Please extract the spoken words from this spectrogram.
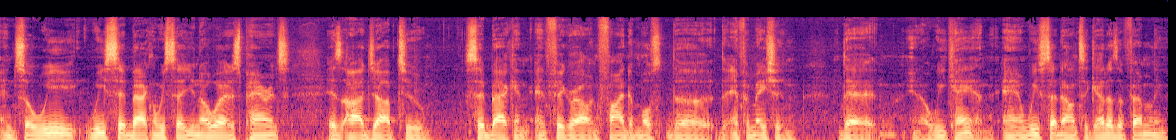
And so we, we sit back and we say, you know what, as parents, it's our job to sit back and, and figure out and find the most the, the information that you know we can. And we've sat down together as a family.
